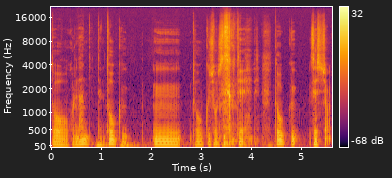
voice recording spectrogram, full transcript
とこれ何て言ったらトークうーんトークショーじゃなくて トークセッション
